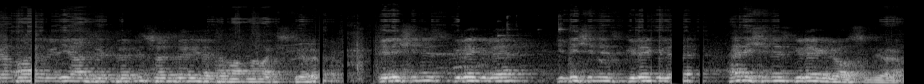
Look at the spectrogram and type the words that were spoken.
Şaban Veli Hazretleri'nin sözleriyle tamamlamak istiyorum. Gelişiniz güle güle, gidişiniz güle güle, her işiniz güle güle olsun diyorum.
